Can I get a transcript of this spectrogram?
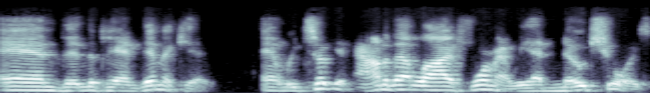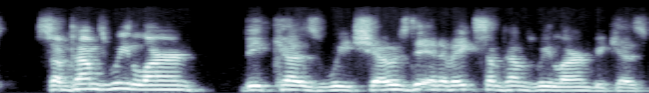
And then the pandemic hit, and we took it out of that live format. We had no choice. Sometimes we learn because we chose to innovate, sometimes we learn because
